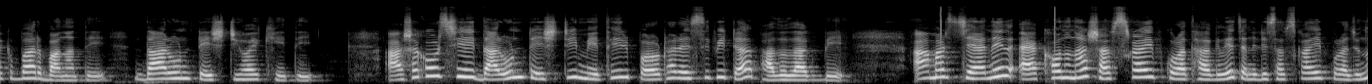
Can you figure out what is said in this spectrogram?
একবার বানাতে, দারুণ টেস্টি হয় খেতে। আশা করছি এই দারুণ টেস্টি মেথির পরোটা রেসিপিটা ভালো লাগবে। আমার চ্যানেল এখনও না সাবস্ক্রাইব করা থাকলে চ্যানেলটি সাবস্ক্রাইব করার জন্য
